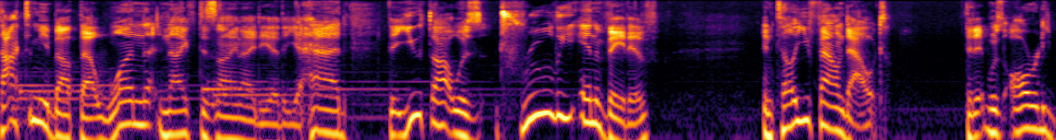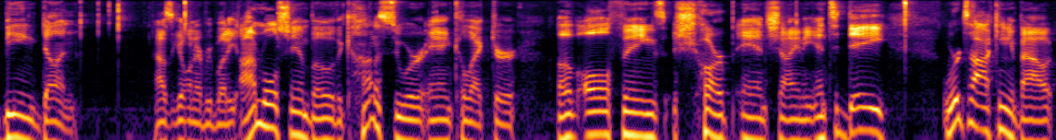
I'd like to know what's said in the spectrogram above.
Talk to me about that one knife design idea that you had that you thought was truly innovative until you found out that it was already being done. How's it going, everybody? I'm Rollshambo, the connoisseur and collector of all things sharp and shiny. And today we're talking about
